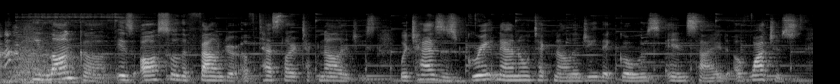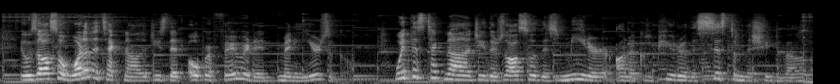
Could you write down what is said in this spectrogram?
Ilanka is also the founder of Tesla Technologies, which has this great nanotechnology that goes inside of watches. It was also one of the technologies that Oprah favorited many years ago. With this technology, there's also this meter on a computer, the system that she developed,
